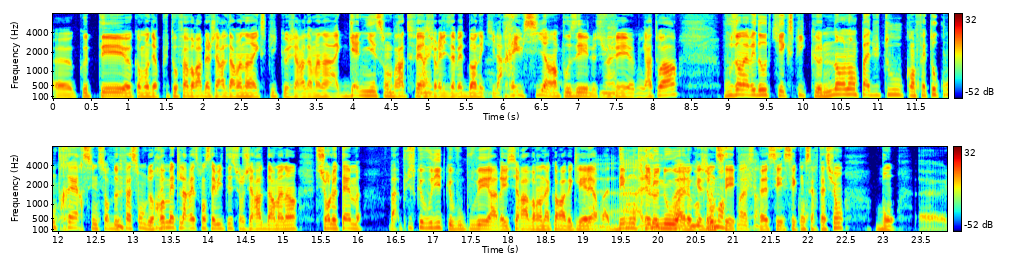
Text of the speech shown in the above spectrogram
euh, côté, comment dire, plutôt favorable à Gérald Darmanin, explique que Gérald Darmanin a gagné son bras de fer sur Elisabeth Borne et qu'il a réussi à imposer le sujet migratoire. Vous en avez d'autres qui expliquent que non, non, pas du tout, qu'en fait, au contraire, c'est une sorte de façon de remettre la responsabilité sur Gérald Darmanin sur le thème bah, puisque vous dites que vous pouvez réussir à avoir un accord avec les LR, bah, euh, démontrez-le nous à l'occasion de euh, ces, concertations. Bon, euh,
